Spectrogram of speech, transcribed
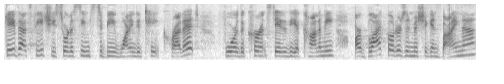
gave that speech, he sort of seems to be wanting to take credit for the current state of the economy. Are black voters in Michigan buying that?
